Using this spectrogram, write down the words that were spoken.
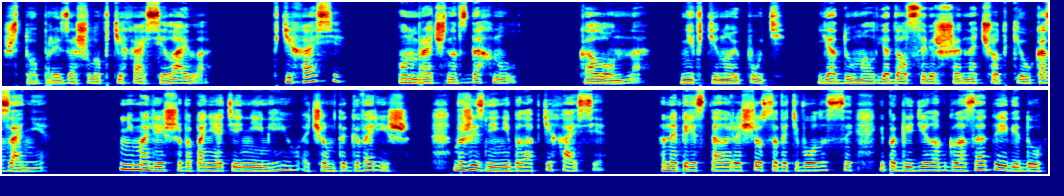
«Что произошло в Техасе, Лайла?» «В Техасе?» Он мрачно вздохнул. «Колонна. Нефтяной путь. Я думал, я дал совершенно четкие указания». «Ни малейшего понятия не имею, о чем ты говоришь. В жизни не была в Техасе. Она перестала расчесывать волосы и поглядела в глаза Дэвиду,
